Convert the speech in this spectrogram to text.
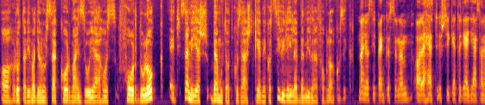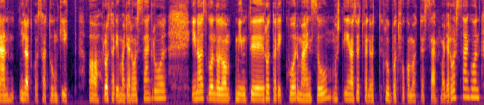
a Rotary Magyarország kormányzójához fordulok. Egy személyes bemutatkozást kérnék. A civil életben mivel foglalkozik? Nagyon szépen köszönöm a lehetőséget, hogy egyáltalán nyilatkozhatunk itt a Rotary Magyarországról. Én azt gondolom, mint Rotary kormányzó, most én az 55 klubot fogom ott össze Magyarországon.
